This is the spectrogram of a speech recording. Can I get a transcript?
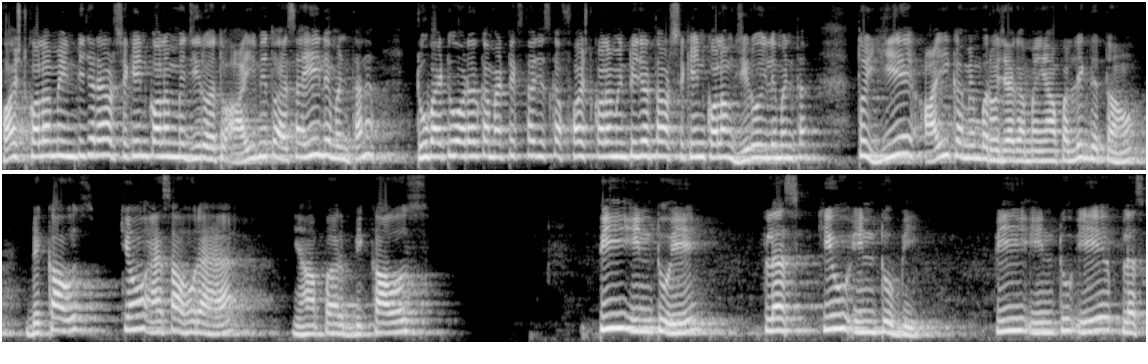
फ़र्स्ट कॉलम में इंटीजर है और सेकेंड कॉलम में ज़ीरो है। तो आई में तो ऐसा ही एलिमेंट था ना? टू बाई टू ऑर्डर का मैट्रिक्स था जिसका फ़र्स्ट कॉलम इंटीजर था और सेकेंड कॉलम ज़ीरो एलिमेंट था। तो ये आई का मेंबर हो जाएगा, मैं यहाँ पर लिख देता हूँ बिकॉज़ क्यों ऐसा हो रहा है? यहाँ पर because P into A plus Q into B P into A plus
